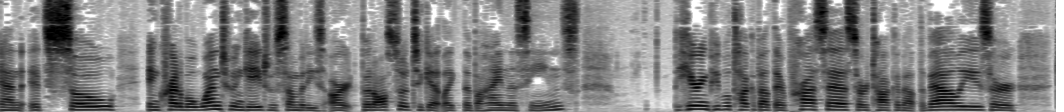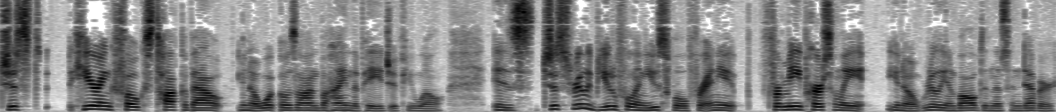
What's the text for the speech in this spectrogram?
and it's so incredible one to engage with somebody's art but also to get like the behind the scenes hearing people talk about their process or talk about the valleys or just hearing folks talk about you know what goes on behind the page if you will is just really beautiful and useful for any for me personally you know really involved in this endeavor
